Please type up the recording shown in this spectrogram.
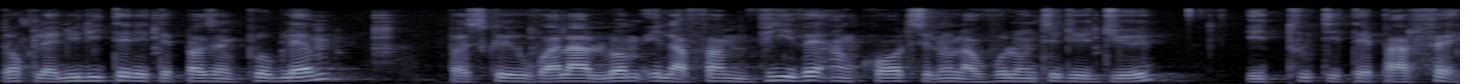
Donc la nudité n'était pas un problème parce que voilà, l'homme et la femme vivaient encore selon la volonté de Dieu et tout était parfait.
